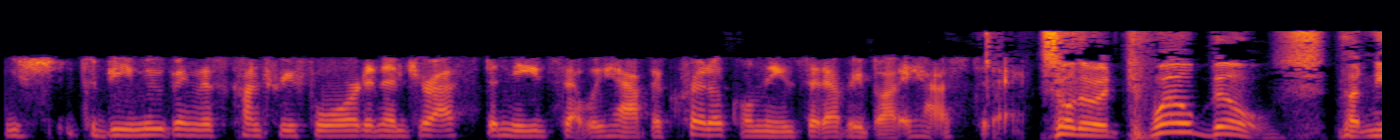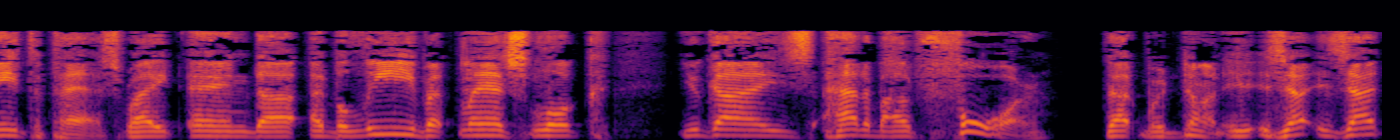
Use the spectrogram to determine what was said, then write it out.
we sh- to be moving this country forward and address the needs that we have, the critical needs that everybody has today. So there are 12 bills that need to pass, right? And uh, I believe at last look, you guys had about four that were done. Is that is that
